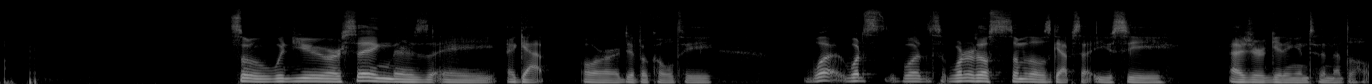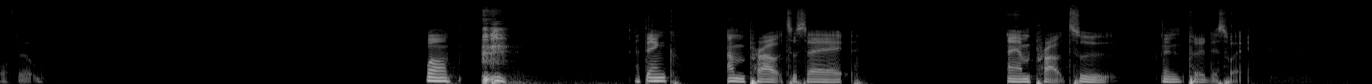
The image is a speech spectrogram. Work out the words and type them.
So when you are saying there's a a gap or a difficulty, what what's what's what are those some of those gaps that you see as you're getting into the mental health field? Well, I think I'm proud to say I am proud to let me put it this way.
